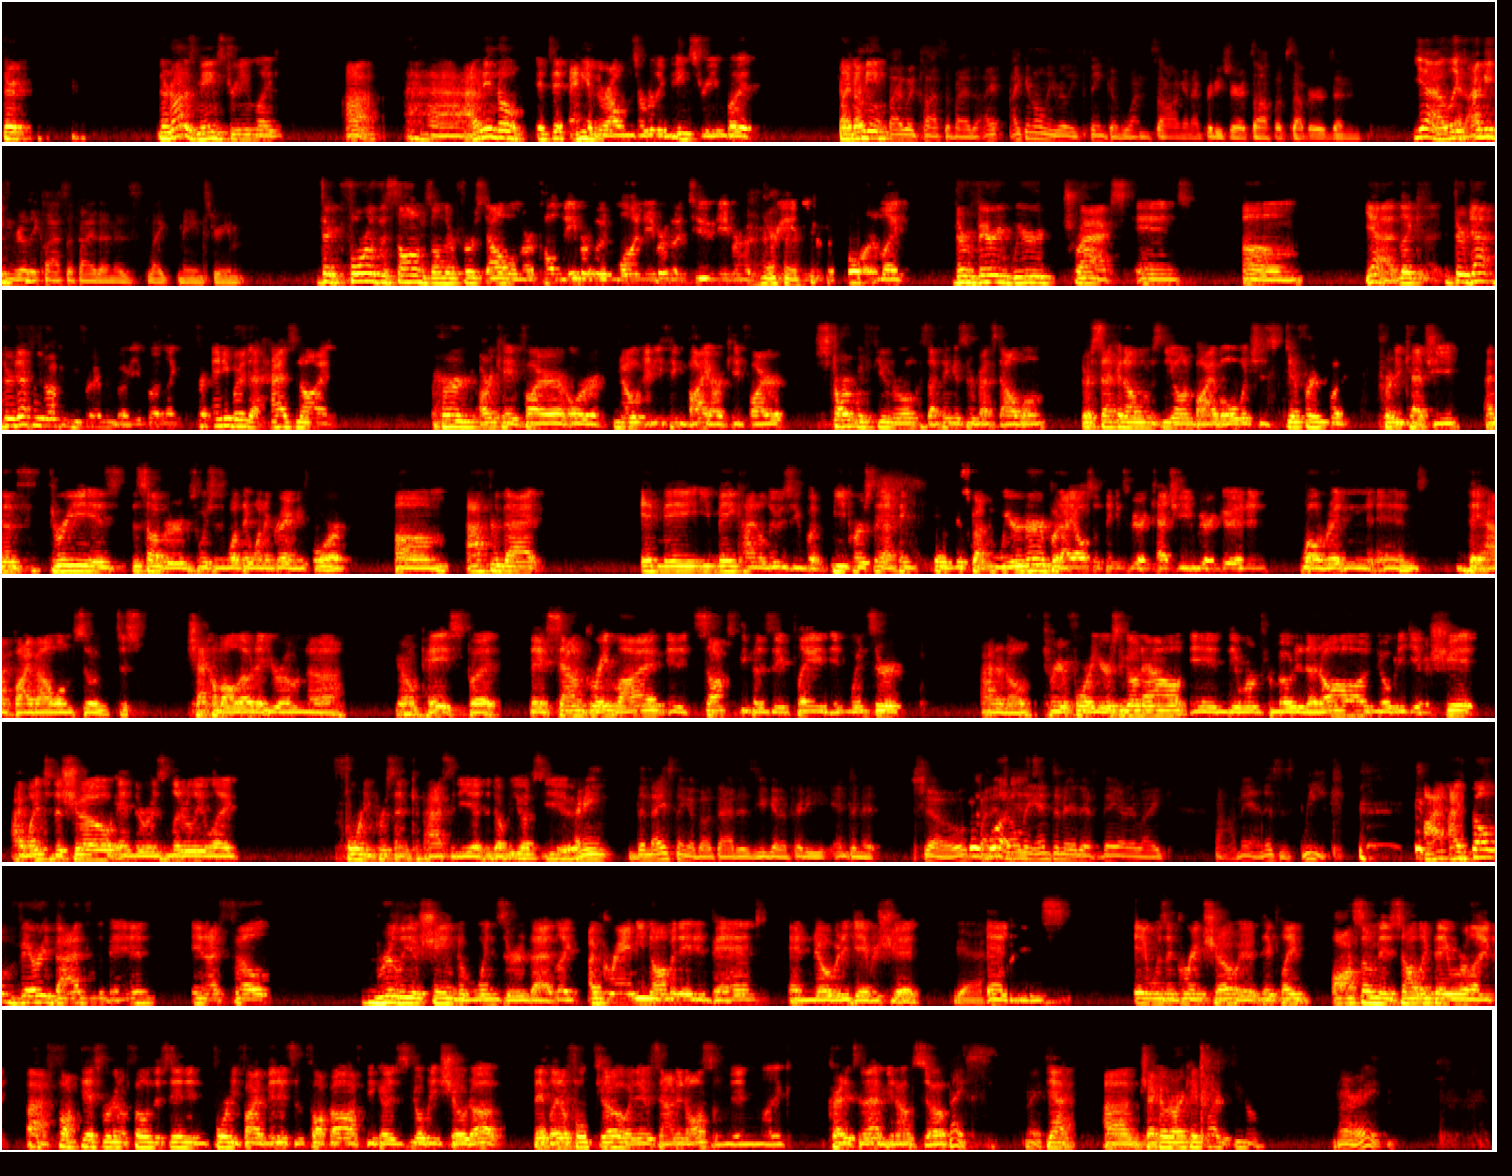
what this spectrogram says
They're they're not as mainstream. Like uh, I don't even know if any of their albums are really mainstream, but I, I mean, if I would classify them. I, I can only really think of one song, and I'm pretty sure it's off of Suburbs. And yeah, like I, I mean, really classify them as like mainstream. The four of the songs on their first album are called Neighborhood One, Neighborhood Two, Neighborhood Three, and Neighborhood Four. Like they're very weird tracks and um yeah, like they're de- they're definitely not going to be for everybody, but like for anybody that has not heard Arcade Fire or know anything by Arcade Fire, start with Funeral because I think it's their best album. Their second album is Neon Bible, which is different but pretty catchy. And then three is The Suburbs, which is what they won a Grammy for. Um, after that, it may it may kind of lose you, but me personally, I think they've just gotten weirder. But I also think it's very catchy and very good and well written, and they have five albums, so just check them all out at your own uh, your own pace. But they sound great live, and it sucks because they played in Windsor. I don't know, three or four years ago now, and they weren't promoted at all. Nobody gave a shit. I went to the show, and there was literally like 40% capacity at the WFCU. I mean, the nice thing about that is you get a pretty intimate show, It but was. it's only intimate if they are like, oh man, this is weak. I, I felt very bad for the band, and I felt really ashamed of Windsor that like a Grammy nominated band and nobody gave a shit. yeah. And it was a great show. It, they played awesome. It's not like they were like, ah, fuck this, we're gonna phone this in in 45 minutes and fuck off because nobody showed up. They played a full show and it sounded awesome and like credit to them, you know. So Nice. Nice. yeah, um, check out Arcade Fire if you know. All right.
